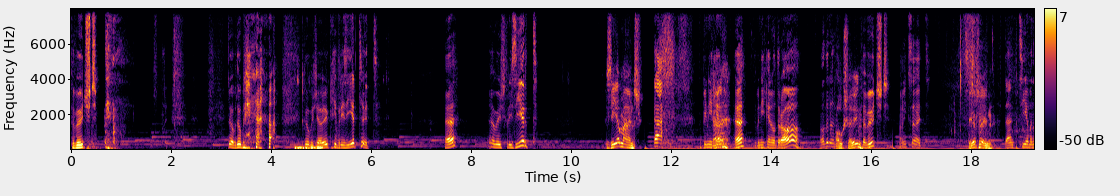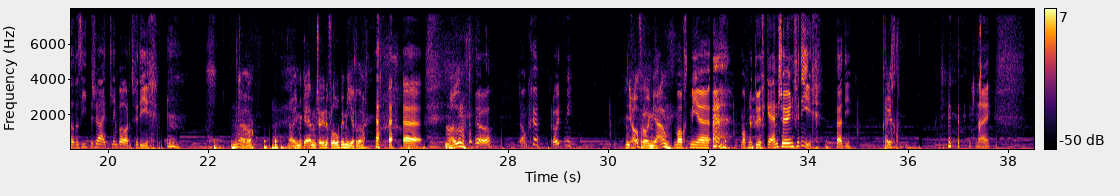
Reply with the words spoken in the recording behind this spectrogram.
Verwünscht. du, aber du, bist- du bist ja wirklich frisiert heute. Hä? Ja, du bist frisiert. Frisiermensch. Ja, da bin ich ja, Ja. hä? Da bin ich ja noch dran. Oder? Oh, schön. Verwünscht, habe ich gesagt. Sehr schön. Dann ziehen wir noch den Seitenscheitel im Bart für dich. Ja. ja immer gerne einen schönen Floh bei mir da. Oder? ja, danke. Freut mich. Ja, freue mich auch. Macht mich, äh, macht natürlich gern schön für dich, Paddy. Echt? Nein.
